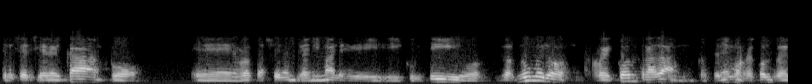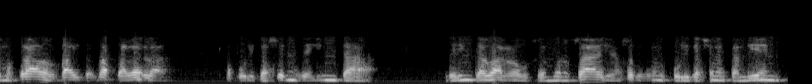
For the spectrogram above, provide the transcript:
presencia en el campo, eh, rotación entre animales y, cultivos. Los números recontra dan, los tenemos recontra demostrados, basta ver las las publicaciones del INTA, del INTA Barrows en Buenos Aires, nosotros tenemos publicaciones también,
